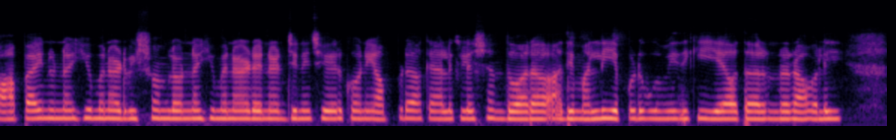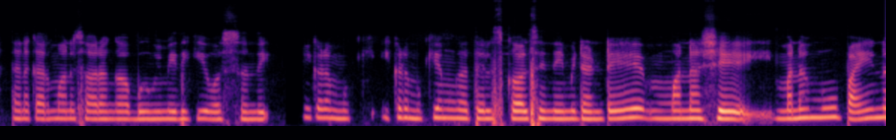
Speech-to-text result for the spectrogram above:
ఆ పైన ఉన్న హ్యూమనాయిడ్ విశ్వంలో ఉన్న హ్యూమనాయిడ్ ఎనర్జీని చేరుకొని అప్పుడు ఆ క్యాలిక్యులేషన్ ద్వారా అది మళ్ళీ ఎప్పుడు భూమి మీదకి ఏ అవతారంలో రావాలి తన కర్మానుసారంగా భూమి మీదకి వస్తుంది. ఇక్కడ ముఖ్య ఇక్కడ ముఖ్యంగా తెలుసుకోవాల్సింది ఏమిటంటే మన శే మనము పైన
